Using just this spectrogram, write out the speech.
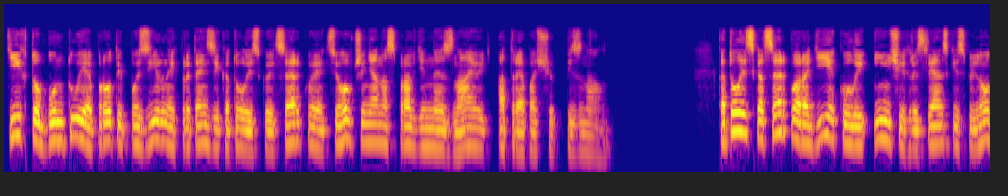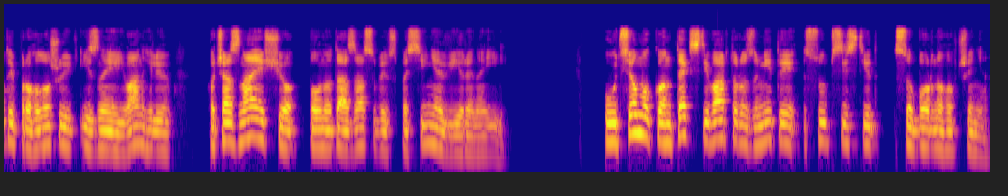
Ті, хто бунтує проти позірних претензій католицької церкви, цього вчення насправді не знають, а треба, щоб пізнали. Католицька церква радіє, коли інші християнські спільноти проголошують із нею Євангелію, хоча знає, що повнота засобів спасіння вірена їй. У цьому контексті варто розуміти субсістід соборного вчення.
